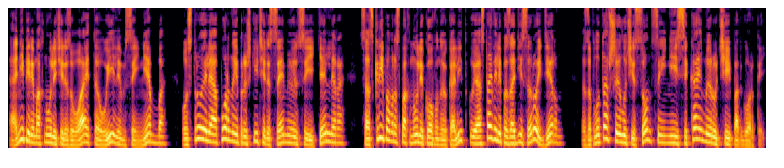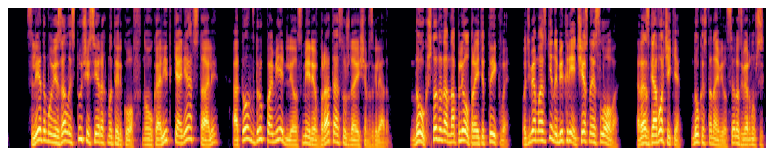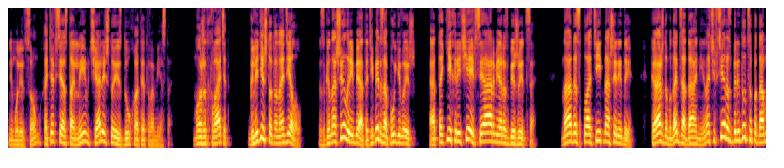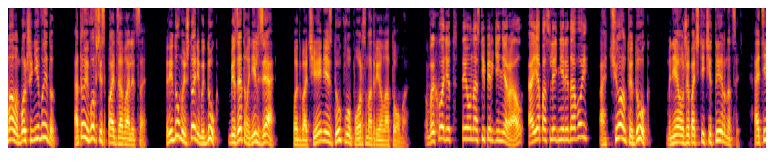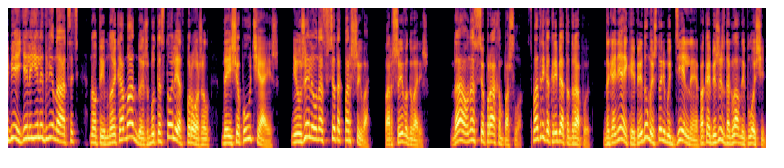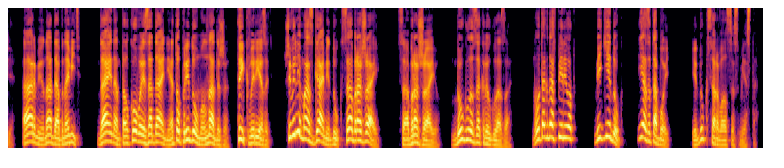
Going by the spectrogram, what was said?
Они перемахнули через Уайта, Уильямса и Небба, устроили опорные прыжки через Сэмюэльса и Келлера, со скрипом распахнули кованую калитку и оставили позади сырой дерн, заплутавшие лучи солнца и неиссякаемый ручей под горкой. Следом увязалась туча серых мотыльков, но у калитки они отстали, а Том вдруг помедлил, смерив брата осуждающим взглядом. «Дук, что ты там наплел про эти тыквы? У тебя мозги на бекрень, честное слово. Разговорчики!» Дук остановился, развернувшись к нему лицом, хотя все остальные мчались, что из духу от этого места. «Может, хватит? Гляди, что ты наделал. Сгоношил, ребята, теперь запугиваешь. От таких речей вся армия разбежится. Надо сплотить наши ряды. Каждому дать задание, иначе все разбредутся по домам и больше не выйдут. А то и вовсе спать завалится. Придумай что-нибудь, Дук. Без этого нельзя». Подбоченясь, Дук в упор смотрел на Тома. Выходит, ты у нас теперь генерал, а я последний рядовой? О чем ты, Дук? Мне уже почти четырнадцать, а тебе еле-еле двенадцать, но ты мной командуешь, будто сто лет прожил, да еще поучаешь. Неужели у нас все так паршиво? Паршиво, говоришь? Да, у нас все прахом пошло. Смотри, как ребята драпают. Догоняй-ка и придумай что-нибудь дельное, пока бежишь до главной площади. Армию надо обновить. Дай нам толковое задание, а то придумал, надо же, тыквы резать. Шевели мозгами, Дук, соображай. Соображаю. Дуглас закрыл глаза. Ну тогда вперед! Беги, Дуг! Я за тобой! И Дуг сорвался с места.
